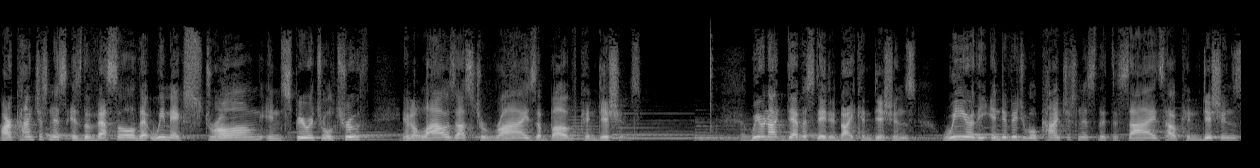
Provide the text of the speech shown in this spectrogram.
Our consciousness is the vessel that we make strong in spiritual truth and allows us to rise above conditions. We are not devastated by conditions. We are the individual consciousness that decides how conditions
